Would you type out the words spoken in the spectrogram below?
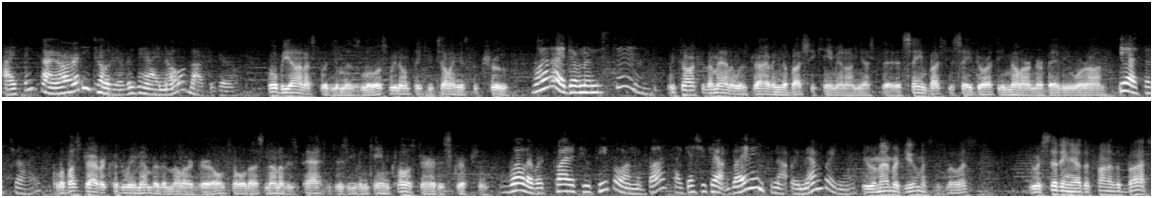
I think I already told you everything I know about the girl. We'll be honest with you, Ms. Lewis. We don't think you're telling us the truth. What? I don't understand. We talked to the man who was driving the bus she came in on yesterday, the same bus you say Dorothy Miller and her baby were on. Yes, that's right. Well, the bus driver couldn't remember the Miller girl, told us none of his passengers even came close to her description. Well, there were quite a few people on the bus. I guess you can't blame him for not remembering her. He remembered you, Mrs. Lewis. You were sitting near the front of the bus.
